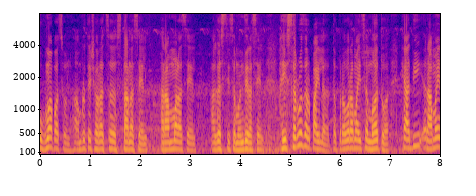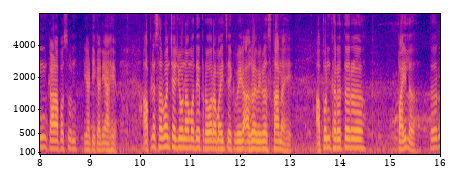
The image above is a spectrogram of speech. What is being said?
उगमापासून अमृतेश्वराचं स्थान असेल राममाळ असेल अगस्तीचं मंदिर असेल हे सर्व जर पाहिलं तर प्रवरामाईचं महत्त्व हे आधी रामायण काळापासून या ठिकाणी आहे. आपल्या सर्वांच्या जीवनामध्ये प्रवरामाईचं एक वेग आगळं वेगळं स्थान आहे. आपण खरं तर पाहिलं तर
